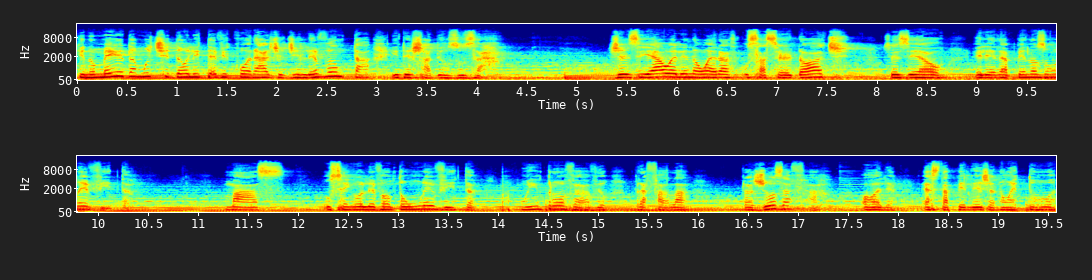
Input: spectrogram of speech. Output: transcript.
que no meio da multidão ele teve coragem de levantar e deixar Deus usar. Gesiel ele não era o sacerdote, Gesiel ele era apenas um levita. Mas o Senhor levantou um levita, um improvável, para falar para Josafá: olha, esta peleja não é tua.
